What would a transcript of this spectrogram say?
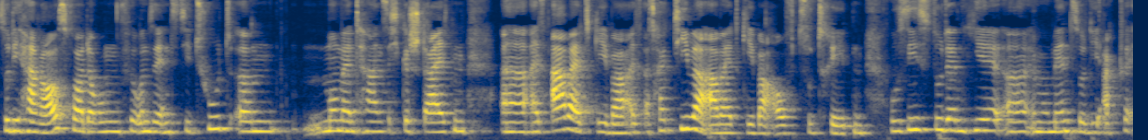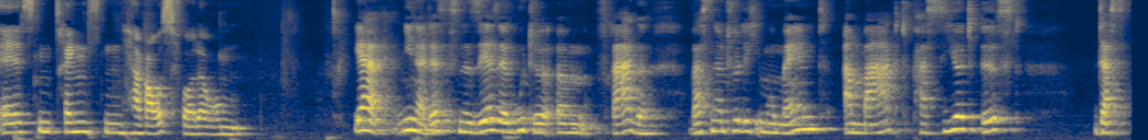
so die Herausforderungen für unser Institut ähm, momentan sich gestalten, äh, als Arbeitgeber, als attraktiver Arbeitgeber aufzutreten. Wo siehst du denn hier äh, im Moment so die aktuellsten, drängendsten Herausforderungen? Ja, Nina, das ist eine sehr, sehr gute ähm, Frage. Was natürlich im Moment am Markt passiert ist, dass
